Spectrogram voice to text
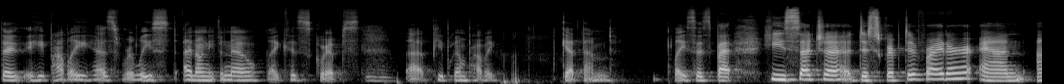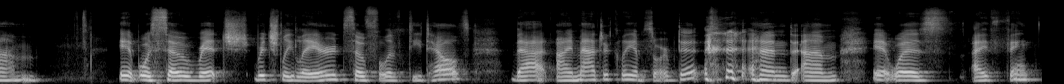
that he probably has released, I don't even know, like his scripts. Mm-hmm. Uh, people can probably get them places, but he's such a descriptive writer and um, it was so rich, richly layered, so full of details that I magically absorbed it. and um, it was, I think,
